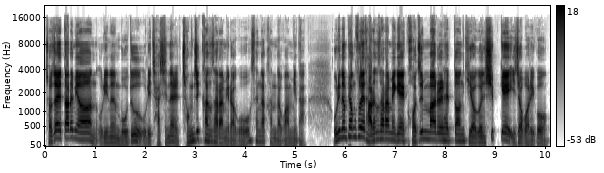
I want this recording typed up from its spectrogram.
저자에 따르면 우리는 모두 우리 자신을 정직한 사람이라고 생각한다고 합니다. 우리는 평소에 다른 사람에게 거짓말을 했던 기억은 쉽게 잊어버리고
